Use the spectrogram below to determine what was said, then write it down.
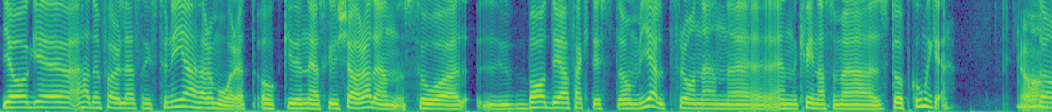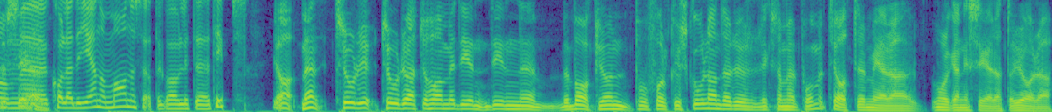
jag eh, hade en föreläsningsturné här om året och när jag skulle köra den så eh, bad jag faktiskt om hjälp från en, eh, en kvinna som är ståuppkomiker. Ja, som kollade igenom manuset och gav lite tips. Ja, men tror du, tror du att du har med din, din eh, bakgrund på folkhögskolan där du liksom höll på med teater mera organiserat att göra,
